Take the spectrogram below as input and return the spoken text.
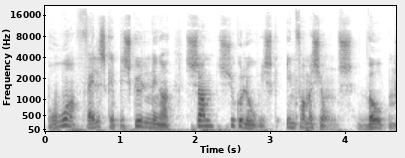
bruger falske beskyldninger som psykologisk informationsvåben.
